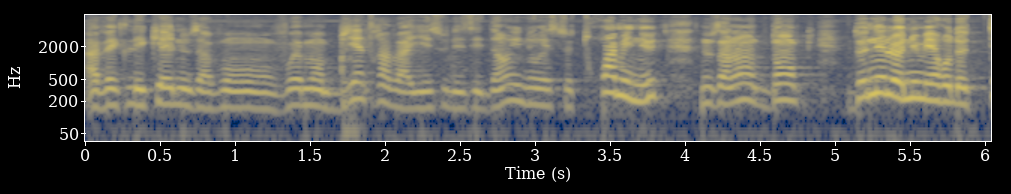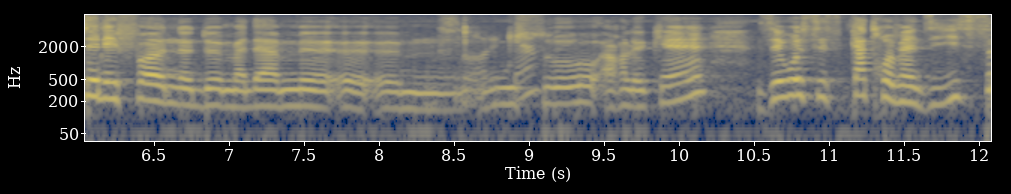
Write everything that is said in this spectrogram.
avec lesquels nous avons vraiment bien travaillé sur les aidants. Il nous reste trois minutes. Nous allons donc donner le numéro de téléphone de Madame euh, Rousseau Arlequin, 06 90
